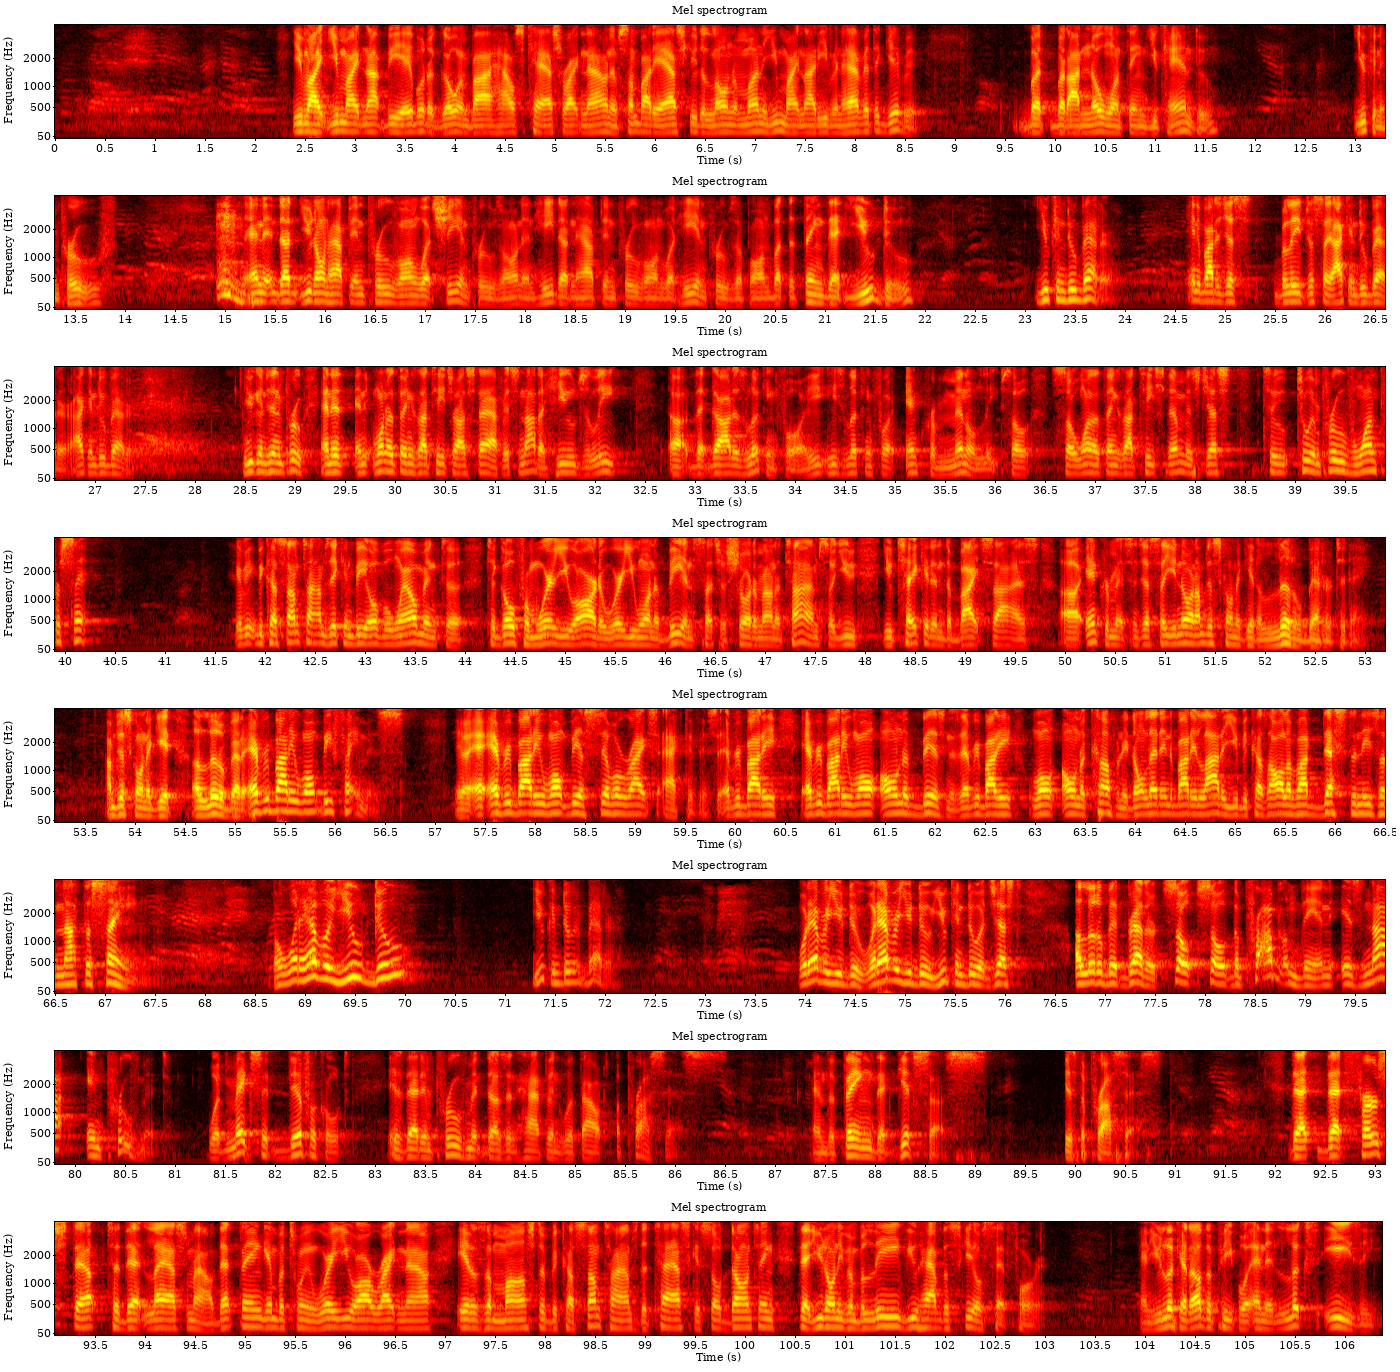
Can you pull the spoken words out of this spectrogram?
You might, you might not be able to go and buy a house cash right now, and if somebody asks you to loan them money, you might not even have it to give it. But, but I know one thing you can do you can improve. and you don't have to improve on what she improves on, and he doesn't have to improve on what he improves upon. But the thing that you do, you can do better. Anybody just believe, just say, I can do better. I can do better. You can improve. And, it, and one of the things I teach our staff, it's not a huge leap uh, that God is looking for. He, he's looking for incremental leaps. So, so one of the things I teach them is just to, to improve 1%. Because sometimes it can be overwhelming to, to go from where you are to where you want to be in such a short amount of time. So you, you take it into bite sized uh, increments and just say, you know what, I'm just going to get a little better today. I'm just going to get a little better. Everybody won't be famous. You know, everybody won't be a civil rights activist. Everybody, everybody won't own a business. Everybody won't own a company. Don't let anybody lie to you because all of our destinies are not the same. But whatever you do, you can do it better. Whatever you do, whatever you do, you can do it just a little bit better. So, so the problem then is not improvement. What makes it difficult is that improvement doesn't happen without a process. And the thing that gets us is the process that, that first step to that last mile, that thing in between where you are right now, it is a monster because sometimes the task is so daunting that you don't even believe you have the skill set for it. And you look at other people and it looks easy.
